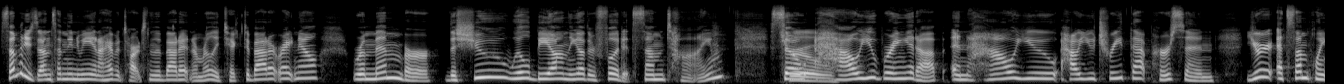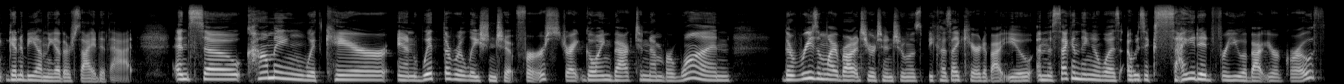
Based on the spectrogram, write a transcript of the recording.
Somebody's done something to me and I haven't talked to them about it and I'm really ticked about it right now. Remember, the shoe will be on the other foot at some time. So True. how you bring it up and how you how you treat that person you're at some point going to be on the other side of that and so coming with care and with the relationship first right going back to number one the reason why I brought it to your attention was because I cared about you. And the second thing was I was excited for you about your growth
